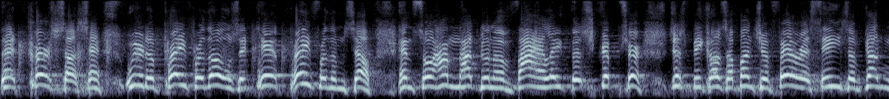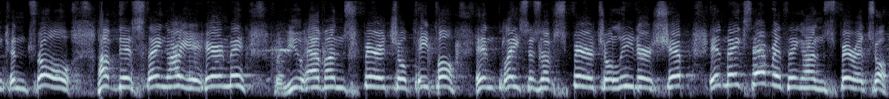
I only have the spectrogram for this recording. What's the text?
that curse us. And we're to pray for those that can't pray for themselves. And so I'm not going to violate the scripture just because a bunch of Pharisees have gotten control of this thing. Are you hearing me? When you have unspiritual people in places of spiritual leadership, it makes everything unspiritual.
